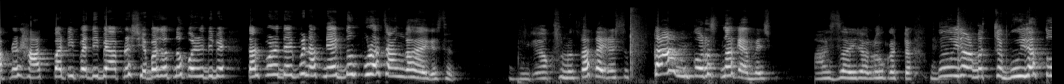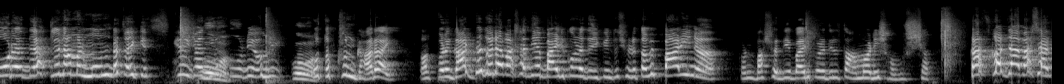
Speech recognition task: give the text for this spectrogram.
আপনার হাত পা টিপে দিবে আপনার সেবা যত্ন করে দিবে। তারপরে দেখবেন আপনি একদম পুরো চাঙ্গা হয়ে গেছেন। এখনও তাকাই রয়েছে কাম করস না আর যাইরা লোক একটা বুইরার বাচ্চা বুইরা তোরে আমার মনটা চাই কি এই যদি আমি কতক্ষণ ঘাড়াই? তারপরে গাড্ডা ধরে বাসা দিয়ে বাইর করে দেই কিন্তু সেটা তো আমি পারি না। কারণ বাসা দিয়ে বাইর করে দিলে তো আমারই সমস্যা। কাজ কর যা বাসার।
